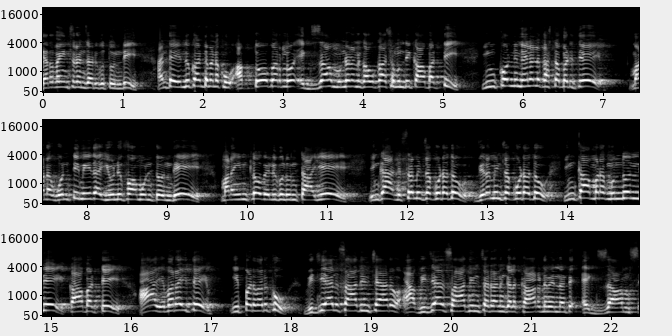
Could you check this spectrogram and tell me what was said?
నిర్వహించడం జరుగుతుంది. అంటే ఎందుకంటే మనకు అక్టోబర్లో ఎగ్జామ్ ఉండడానికి అవకాశం ఉంది కాబట్టి ఇంకొన్ని నెలలు కష్టపడితే మన ఒంటి మీద యూనిఫామ్ ఉంటుంది. మన ఇంట్లో వెలుగులు ఉంటాయి ఇంకా నిశ్రమించకూడదు విరమించకూడదు ఇంకా మనకు ముందుంది కాబట్టి ఆ ఎవరైతే ఇప్పటి వరకు విజయాలు సాధించారో ఆ విజయాలు సాధించడానికి గల కారణం ఏంటంటే ఎగ్జామ్స్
